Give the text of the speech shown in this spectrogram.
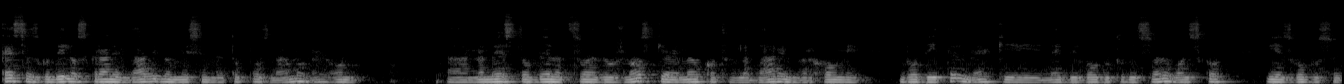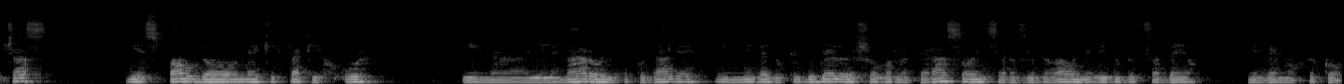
Kaj se je zgodilo s kraljem Davidom, mislim, da to poznamo. Ne? On na mesto delati svojo dolžnost, ki jo je imel kot vladar in vrhovni voditelj, ne? ki naj bi vodil tudi svojo vojsko, je izgubil svoj čas, je spal do nekih takih ur, in uh, je lenaral in tako dalje, in ni vedel, kaj bi delal, je šel gor na teraso in se razgledoval in je videl BCB-jo in vemo, kako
